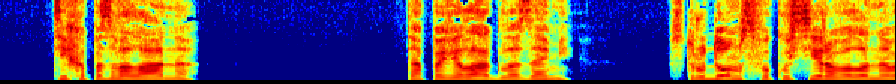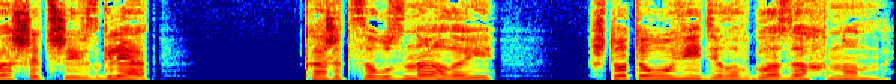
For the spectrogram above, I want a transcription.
— тихо позвала она. Та повела глазами, с трудом сфокусировала на вошедший взгляд. Кажется, узнала и что-то увидела в глазах Нонны.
